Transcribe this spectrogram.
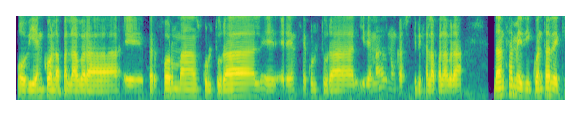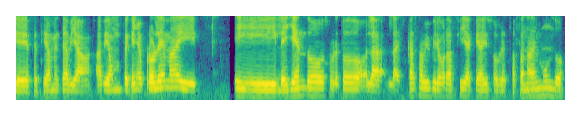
o bien con la palabra eh, performance cultural, herencia cultural y demás. Nunca se utiliza la palabra danza. Me di cuenta de que efectivamente había, había un pequeño problema y y leyendo sobre todo la, escasa bibliografía que hay sobre esta zona del mundo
